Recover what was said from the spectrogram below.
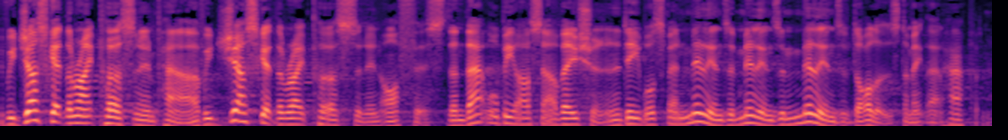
If we just get the right person in power, if we just get the right person in office, then that will be our salvation. And indeed, we'll spend millions and millions and millions of dollars to make that happen.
